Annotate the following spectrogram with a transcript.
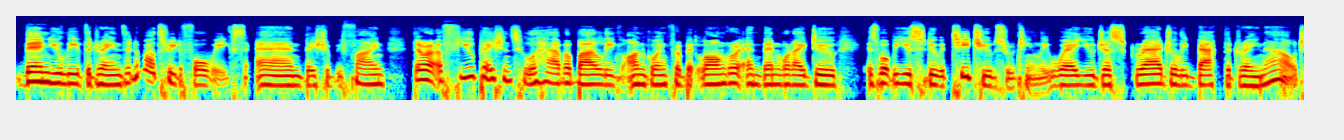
Then you leave the drains in about three to four weeks, and they should be fine. There are a few patients who will have a bile leak ongoing for a bit longer, and then what I do is what we used to do with T tubes routinely, where you just gradually back the drain out,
